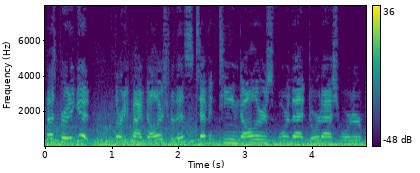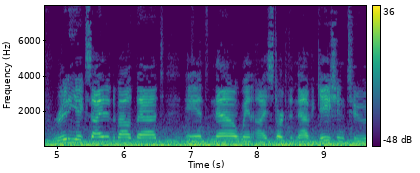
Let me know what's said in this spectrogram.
that's pretty good. $35 for this, $17 for that DoorDash order. Pretty excited about that. And now when I start the navigation to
